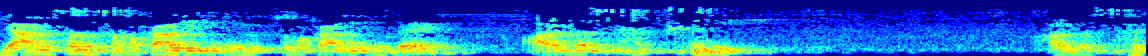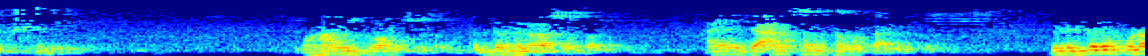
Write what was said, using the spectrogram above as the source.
జాన్సన్ సమకాలీనుడు సమకాలీనుడే ఆల్డస్ హక్సలీ ఆల్డస్ హక్సలీ మహావిద్వాంసుడు పెద్ద ఫిలాసఫర్. ఆయన జాన్సన్ సమకాలీనుడు. వీళ్ళిద్దరూ కూడా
